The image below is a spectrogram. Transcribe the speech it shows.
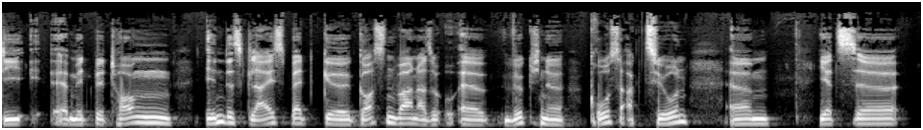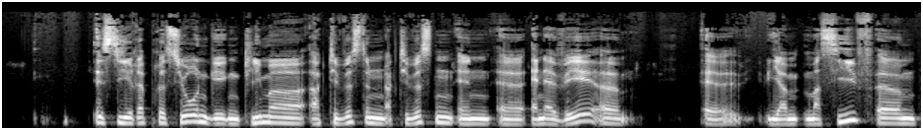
die äh, mit Beton in das Gleisbett gegossen waren. Also äh, wirklich eine große Aktion. Ähm, jetzt äh, ist die Repression gegen Klimaaktivistinnen und Aktivisten in äh, NRW äh, äh, ja massiv ähm,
